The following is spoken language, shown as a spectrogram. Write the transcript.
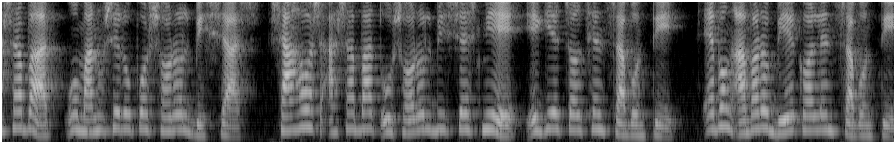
আশাবাদ ও মানুষের উপর সরল বিশ্বাস। সাহস, আশাবাদ ও সরল বিশ্বাস নিয়ে এগিয়ে চলছেন শ্রাবন্তী এবং আবারও বিয়ে করলেন শ্রাবন্তী।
